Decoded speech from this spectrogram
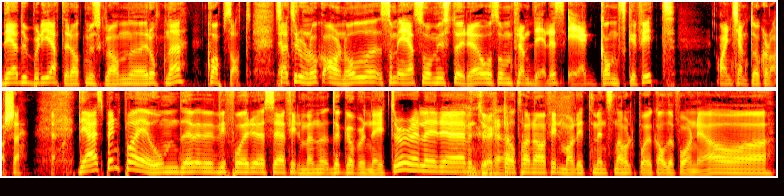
det du blir etter at musklene råtner, Kvapsatt Så jeg tror nok Arnold, som er så mye større, og som fremdeles er ganske fit, han kommer til å klare seg. Det jeg er spent på, er om det, vi får se filmen The Governator, eller eventuelt Ja. at han har filma litt mens han har holdt på i California, og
